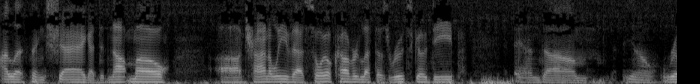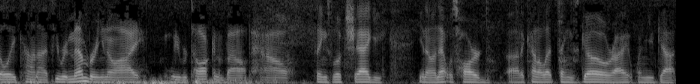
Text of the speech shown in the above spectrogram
I let things shag. I did not mow. Uh, trying to leave that soil covered, let those roots go deep. And, um, you know, really kind of, if you remember, you know, I, we were talking about how things look shaggy, you know, and that was hard uh, to kind of let things go, right? When you got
